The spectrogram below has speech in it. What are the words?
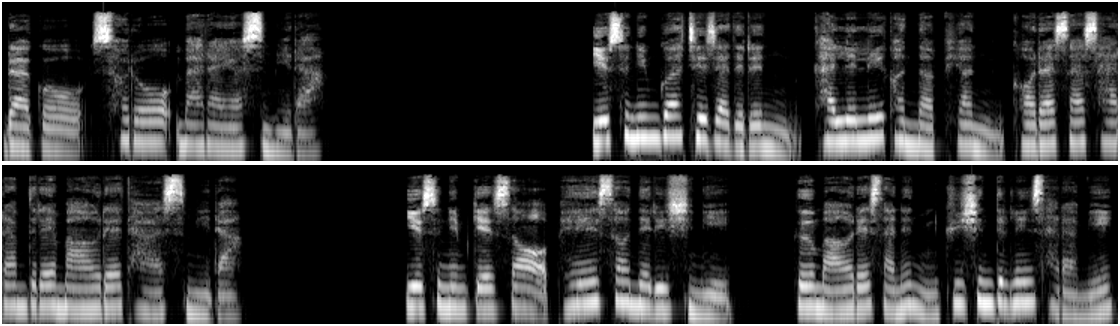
라고 서로 말하였습니다. 예수님과 제자들은 갈릴리 건너편 거라사 사람들의 마을에 닿았습니다. 예수님께서 배에서 내리시니 그 마을에 사는 귀신 들린 사람이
